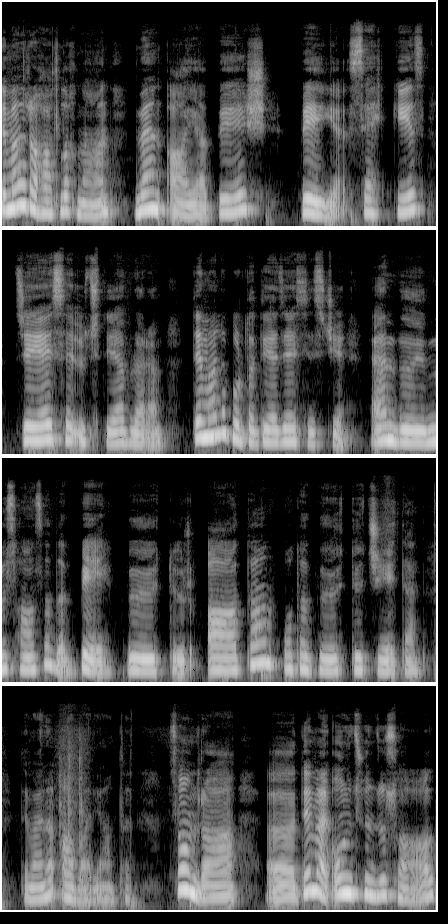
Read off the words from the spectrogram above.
Deməli, rahatlıqla mən A-ya 5, B-yə 8, C-yə isə 3 deyə bilərəm. Deməli, burada deyəcəksiniz ki, ən böyüyümüz hansıdır? B böyükdür A-dan, o da böyükdür C-dən. Deməli, A variantı. Sonra, ə, e, deməli, 13-cü sual.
